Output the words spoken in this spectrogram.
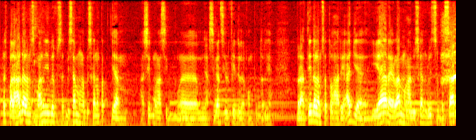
Terus padahal dalam semalam dia bisa, menghabiskan 4 jam. Asik mengasik, e, menyaksikan Sylvie di layar komputernya. Berarti dalam satu hari aja ia rela menghabiskan duit sebesar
